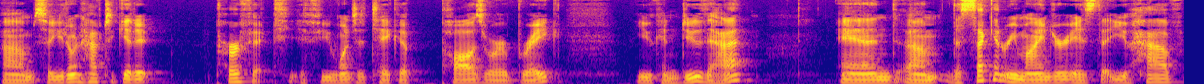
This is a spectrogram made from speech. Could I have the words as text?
Um, so you don't have to get it perfect. If you want to take a pause or a break, you can do that. And um, the second reminder is that you have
